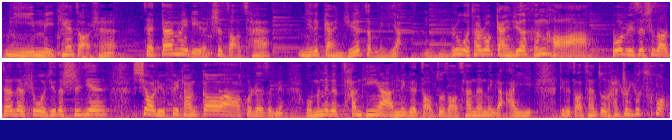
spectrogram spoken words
你每天早晨在单位里面吃早餐，你的感觉怎么样？嗯如果他说感觉很好啊，我每次吃早餐的时候，我觉得时间效率非常高啊，或者怎么样，我们那个餐厅啊，那个早做早餐的那个阿姨，这个早餐做的还真不错，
